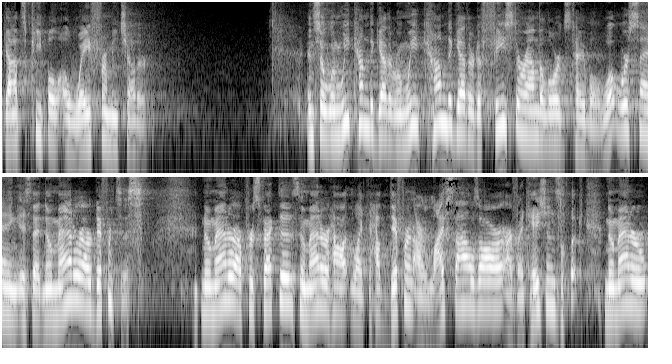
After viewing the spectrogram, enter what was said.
God's people away from each other. And so when we come together, when we come together to feast around the Lord's table, what we're saying is that no matter our differences, no matter our perspectives, no matter how like how different our lifestyles are, our vacations look, no matter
